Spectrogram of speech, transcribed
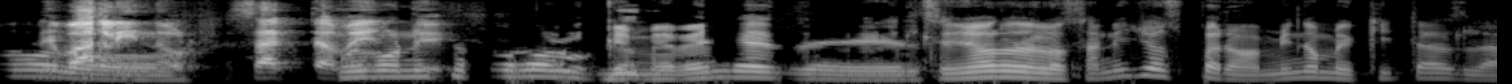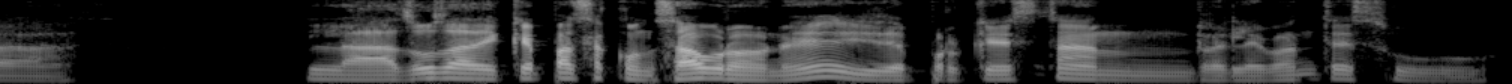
Todo- Valinor. Muy Exactamente. bonito todo lo que me vendes del Señor de los Anillos, pero a mí no me quitas la, la duda de qué pasa con Sauron, ¿eh? Y de por qué es tan relevante su...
